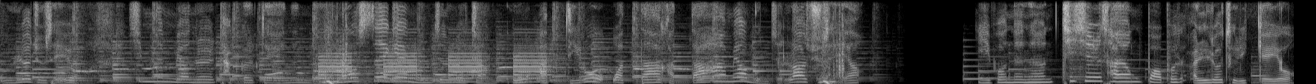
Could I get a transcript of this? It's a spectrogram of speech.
올려주세요. 씹는 면을 닦을 때에는 너무 세게 문질르지 않고 앞뒤로 왔다 갔다 하며 문질러 주세요. 이번에는 치실 사용법을 알려드릴게요.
